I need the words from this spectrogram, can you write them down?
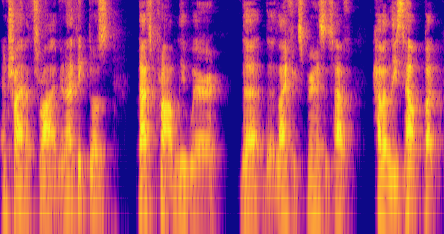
and trying to thrive. And I think those that's probably where the the life experiences have have at least helped, but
